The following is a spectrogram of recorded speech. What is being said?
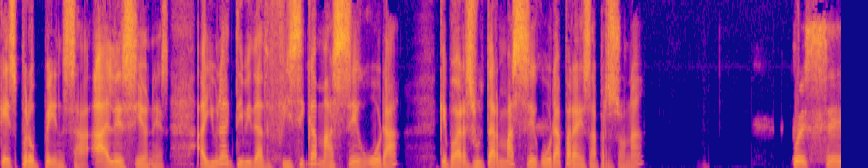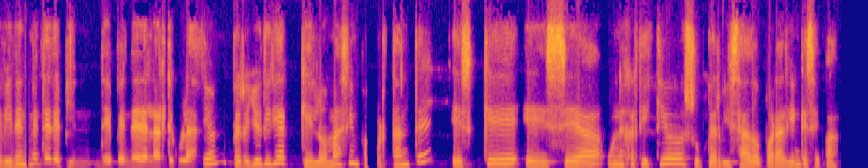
que es propensa a lesiones, ¿hay una actividad física más segura, que pueda resultar más segura para esa persona? Pues evidentemente depende de la articulación, pero yo diría que lo más importante es que eh, sea un ejercicio supervisado por alguien que sepa.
